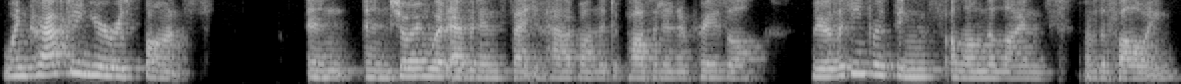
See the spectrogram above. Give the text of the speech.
When crafting your response and, and showing what evidence that you have on the deposit and appraisal, we are looking for things along the lines of the following.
